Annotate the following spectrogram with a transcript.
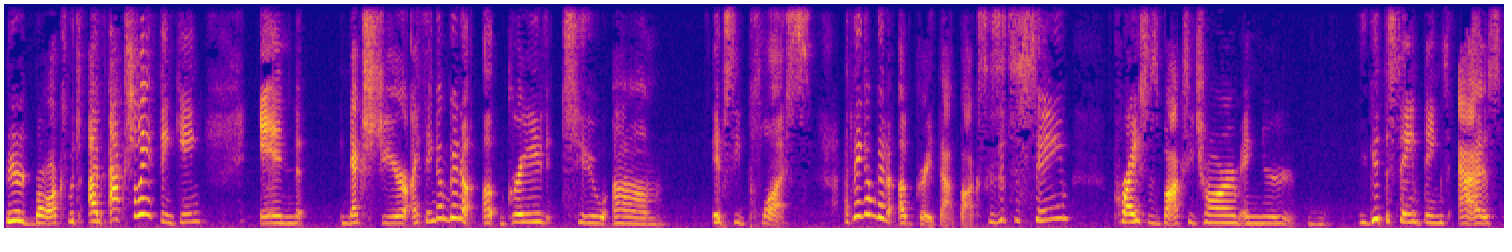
big box, which I'm actually thinking in next year, I think I'm going to upgrade to um Ipsy Plus. I think I'm going to upgrade that box because it's the same price as BoxyCharm and you're you get the same things as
